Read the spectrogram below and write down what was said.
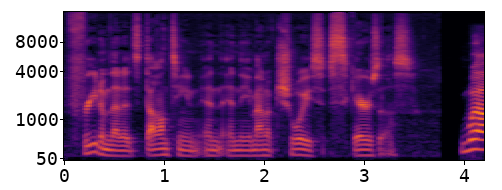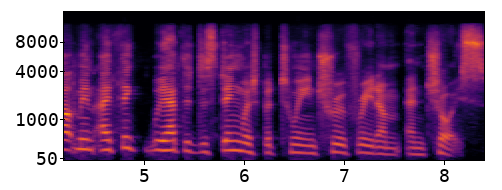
freedom that it's daunting and and the amount of choice scares us. Well i mean i think we have to distinguish between true freedom and choice.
